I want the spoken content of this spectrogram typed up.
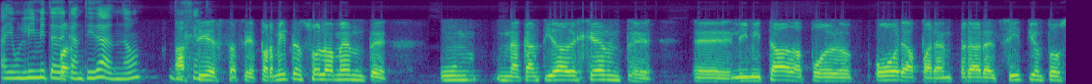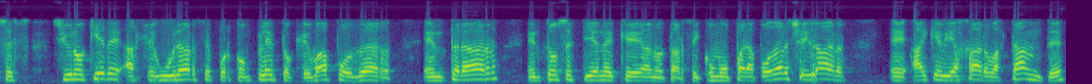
hay un límite de cantidad, ¿no? Así es, así es. Permiten solamente una cantidad de gente eh, limitada por hora para entrar al sitio. Entonces, si uno quiere asegurarse por completo que va a poder entrar, entonces tiene que anotarse. Y como para poder llegar eh, hay que viajar bastante,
